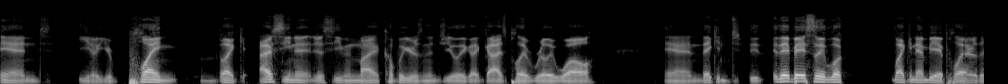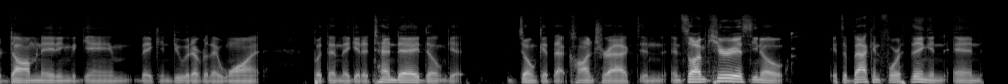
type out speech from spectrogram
and you know you're playing like I've seen it just even my couple years in the G League. Like guys play really well, and they can they basically look like an NBA player, they're dominating the game. They can do whatever they want, but then they get a 10 day, don't get don't get that contract and and so I'm curious, you know, it's a back and forth thing and and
